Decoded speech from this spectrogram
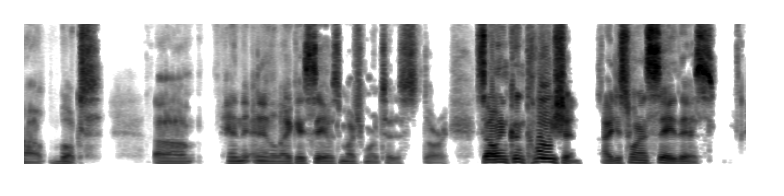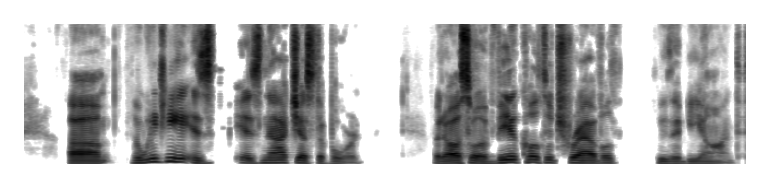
uh, books. Um, and, and like I say, there's much more to the story. So, in conclusion, I just want to say this: um, Ouija is is not just a board, but also a vehicle to travel to the beyond,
